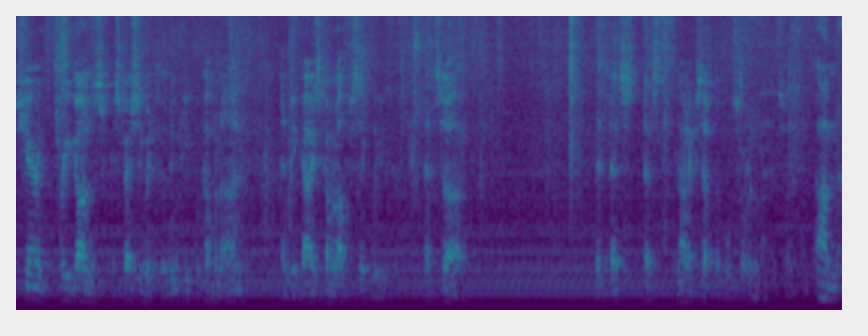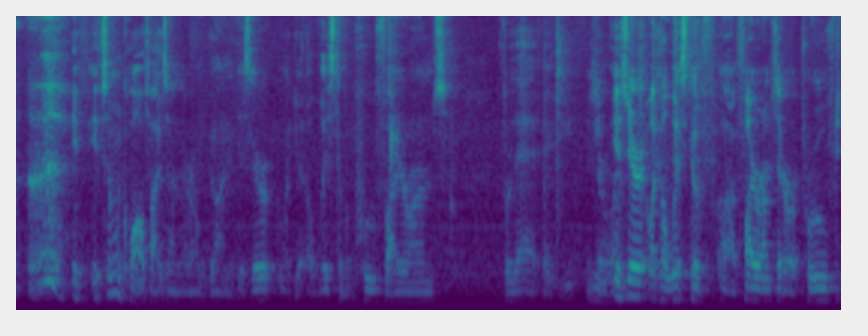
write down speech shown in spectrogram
sharing three guns, especially with the new people coming on, and the guys coming off sick leave, that's, uh, that, that's, that's not acceptable, sort of. Um, if, if someone qualifies on their own gun, is there like a, list of approved firearms for that? Is there there like a list of, uh, firearms that are approved?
